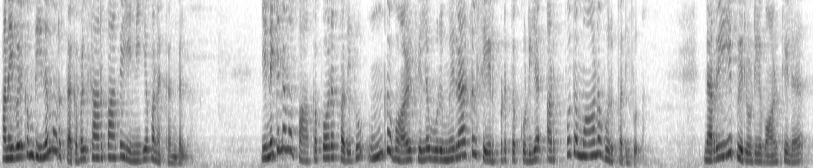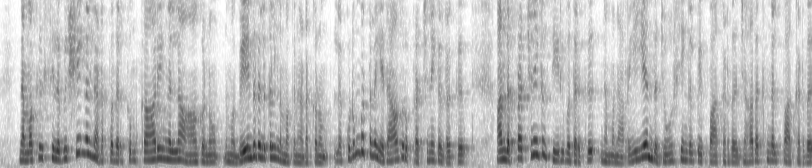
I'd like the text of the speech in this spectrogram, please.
அனைவருக்கும் தினம் ஒரு தகவல் சார்பாக இனிய வணக்கங்கள். இன்றைக்கி நம்ம பார்க்க போகிற பதிவு உங்கள் வாழ்க்கையில் ஒரு மிராக்கிள்ஸ் ஏற்படுத்தக்கூடிய அற்புதமான ஒரு பதிவு. நிறைய பேருடைய வாழ்க்கையில் நமக்கு சில விஷயங்கள் நடப்பதற்கும் காரியங்கள்லாம் ஆகணும். நம்ம வேண்டுதல்கள் நமக்கு நடக்கணும். இல்லை குடும்பத்தில் ஏதாவது ஒரு பிரச்சனைகள் இருக்குது அந்த பிரச்சனைகள் தீர்வதற்கு நம்ம நிறைய இந்த ஜோசியங்கள் போய் பார்க்குறது ஜாதகங்கள் பார்க்குறது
